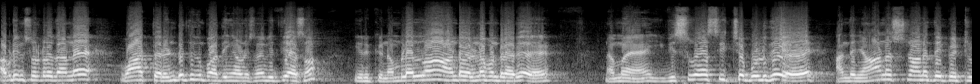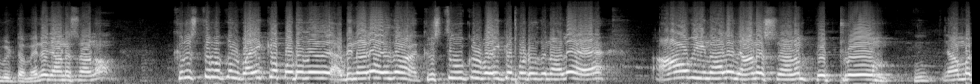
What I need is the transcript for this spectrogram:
அப்படின்னு சொல்றதான வார்த்தை ரெண்டுத்துக்கும் பார்த்தீங்க அப்படின்னு சொன்னா வித்தியாசம் இருக்கு. நம்மளெல்லாம் ஆண்டவர் என்ன பண்றாரு? நம்ம விசுவாசிச்ச பொழுதே அந்த ஞானஸ்நானத்தை பெற்று விட்டோம் என்ன ஞானஸ்நானம்? கிறிஸ்துவுக்குள் வைக்கப்படுவது. அப்படின்னாலே அதுதான். கிறிஸ்துவுக்குள் வைக்கப்படுவதுனால ஆவியினால ஞானஸ்நானம் பெற்றோம். நாம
